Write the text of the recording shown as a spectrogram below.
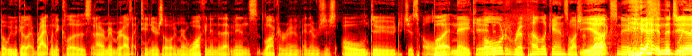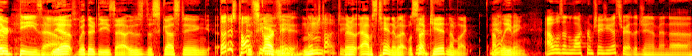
but we would go like right when it closed. And I remember I was like ten years old. I remember walking into that men's locker room, and there was just old dude, just Old- butt naked. Old Republicans watching Yep. Fox News. Yeah, in the gym. with their D's out. Yep, with their D's out. It was disgusting. they'll just talk it to scarred you me. too. They'll just Mhm. talk to you. They're- I was ten. They were like, "What's Yeah. up, kid?" And I'm like, "I'm Yeah. leaving." I was in the locker room changing yesterday at the gym, and uh,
